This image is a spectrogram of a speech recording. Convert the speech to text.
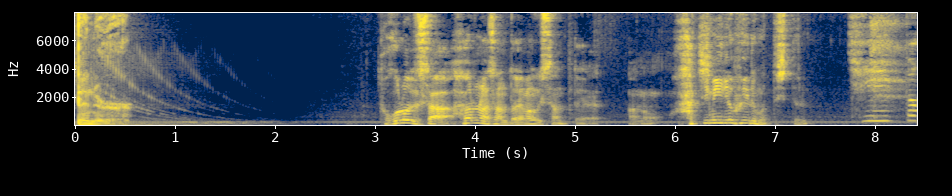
Spinner. ところでさ春菜さんと山口さんってあの8ミリフィルムって知ってる？聞いた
